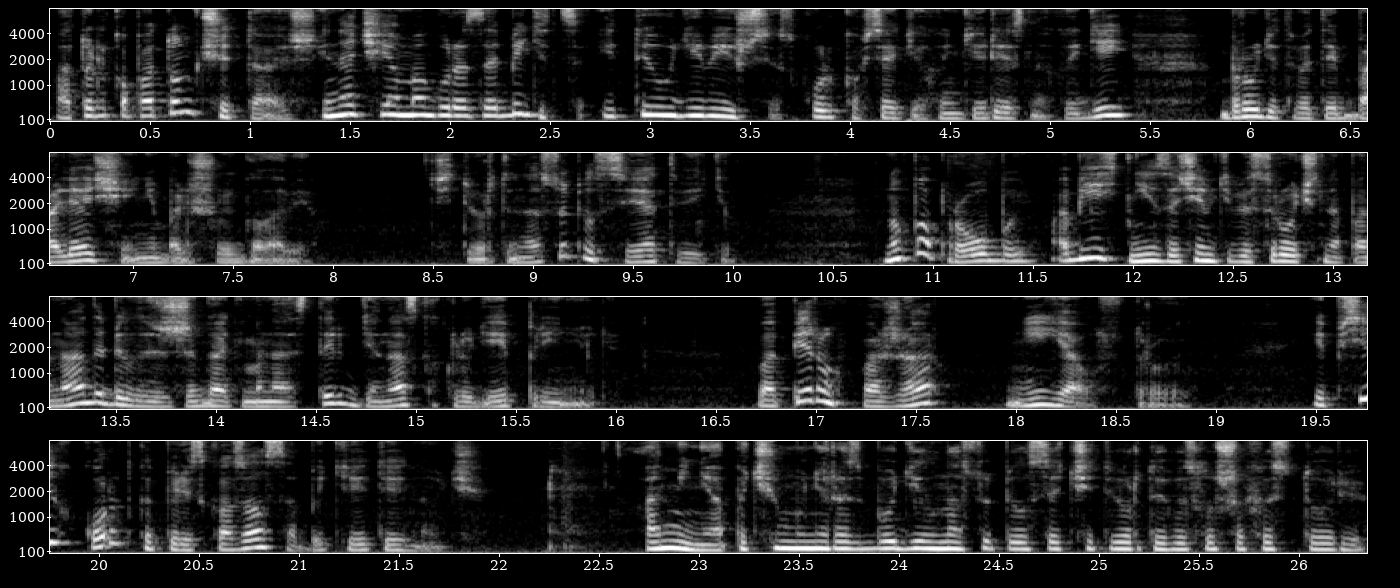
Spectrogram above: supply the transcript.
а только потом читаешь, иначе я могу разобидеться, и ты удивишься, сколько всяких интересных идей бродит в этой болящей небольшой голове. Четвертый насупился и ответил. «Ну попробуй, объясни, зачем тебе срочно понадобилось сжигать монастырь, где нас как людей приняли. Во-первых, пожар не я устроил». И псих коротко пересказал события этой ночи. «А меня почему не разбудил?» – насупился четвертый, выслушав историю.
